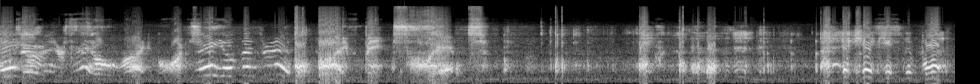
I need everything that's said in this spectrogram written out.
you've dude, you're tripped. so right. Oh, I'm you've been tripped. I've been tripped. I can't get the button.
